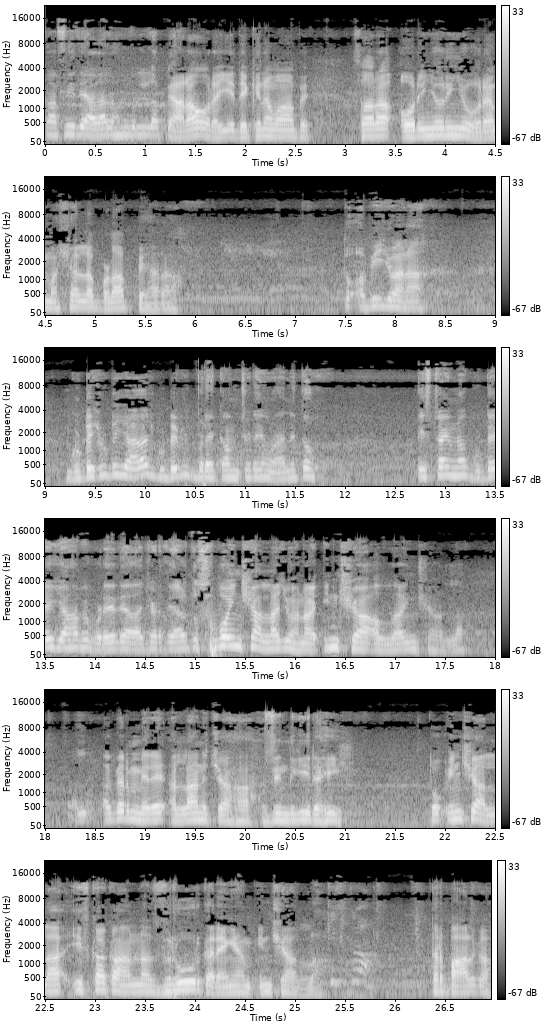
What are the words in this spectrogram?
काफ़ी ज़्यादा अल्हम्दुलिल्लाह प्यारा हो रहा है ये देखे ना वहाँ पे। सारा ऑरेंज ऑरेंज हो रहा है माशाल्लाह बड़ा प्यारा। तो अभी जो है ना गुड्डे शुड्डे यार आज गुड्डे भी बड़े कम चढ़े हुए हैं नहीं तो इस टाइम ना गुड्डे यहाँ पे बड़े ज़्यादा चढ़ते यार। तो सुबह इंशाल्लाह जो है ना इंशाल्लाह अल- अगर मेरे अल्लाह ने चाहा ज़िंदगी रही तो इंशाल्लाह इसका काम ना ज़रूर करेंगे हम किसका? तरपाल का।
